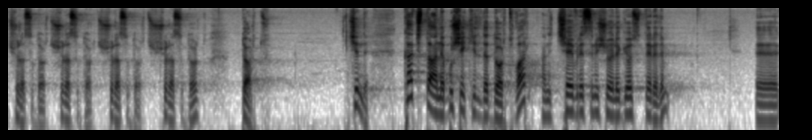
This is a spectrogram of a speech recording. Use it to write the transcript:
Şurası 4, şurası 4, şurası 4, şurası 4, 4. Şimdi kaç tane bu şekilde 4 var? Hani çevresini şöyle gösterelim. Ee,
